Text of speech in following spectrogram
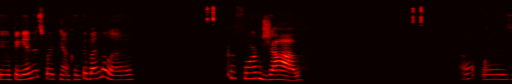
To begin this work, now click the button below. Perform job. Oh, what is...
